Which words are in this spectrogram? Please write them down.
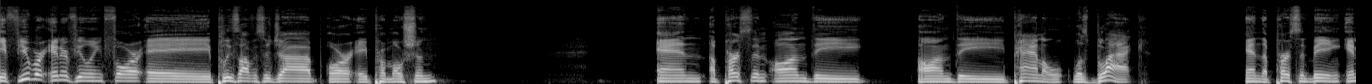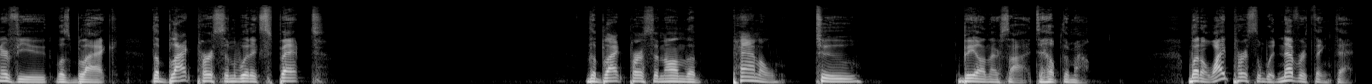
if you were interviewing for a police officer job or a promotion and a person on the on the panel was black and the person being interviewed was black the black person would expect the black person on the panel to be on their side to help them out. But a white person would never think that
